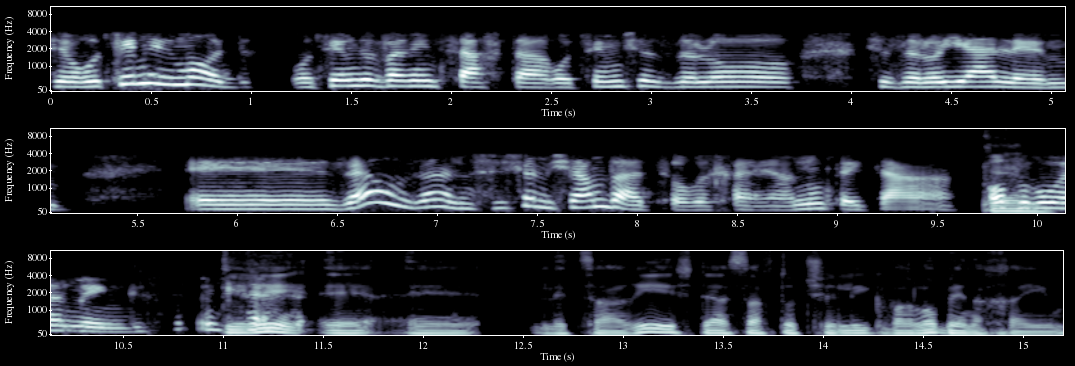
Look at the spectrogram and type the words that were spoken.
שרוצים ללמוד, רוצים לדבר עם סבתא, רוצים שזה לא, שזה לא ייעלם. אה, זהו, זה, אני חושבת שמשם בא הצורך, ההיענות הייתה כן. overwhelming. תראי, אה, אה, לצערי, שתי הסבתות שלי כבר לא בין החיים.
